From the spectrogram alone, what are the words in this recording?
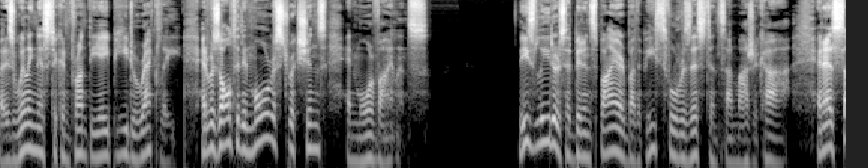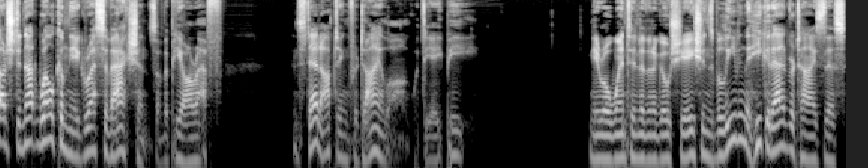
but his willingness to confront the AP directly had resulted in more restrictions and more violence. These leaders had been inspired by the peaceful resistance on Majaka, and as such did not welcome the aggressive actions of the PRF, instead opting for dialogue with the AP. Nero went into the negotiations believing that he could advertise this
